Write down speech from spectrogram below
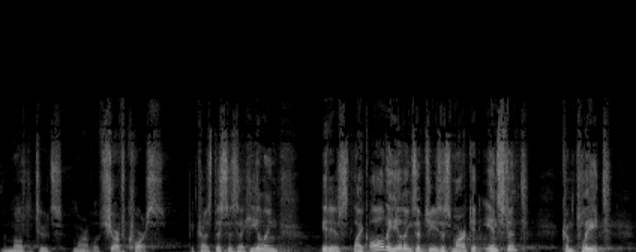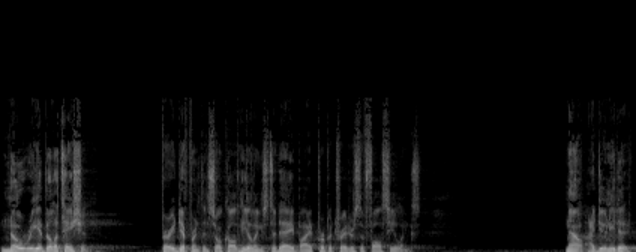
The multitudes marveled. Sure, of course, because this is a healing. It is like all the healings of Jesus, mark it instant, complete, no rehabilitation. Very different than so-called healings today by perpetrators of false healings. Now, I do need to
